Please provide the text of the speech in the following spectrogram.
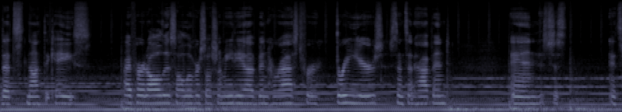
that's not the case. I've heard all this all over social media. I've been harassed for three years since it happened, and it's just, it's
